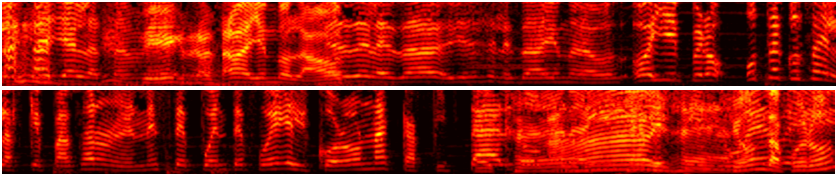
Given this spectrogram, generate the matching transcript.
Lolita Ayala también. Sí, estaba yendo la Ya voz. se, les estaba, ya se les estaba yendo la voz. Oye, pero otra cosa de las que pasaron en este puente fue el Corona Capital El Corona Ay, 2019. ¿Qué onda fueron?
